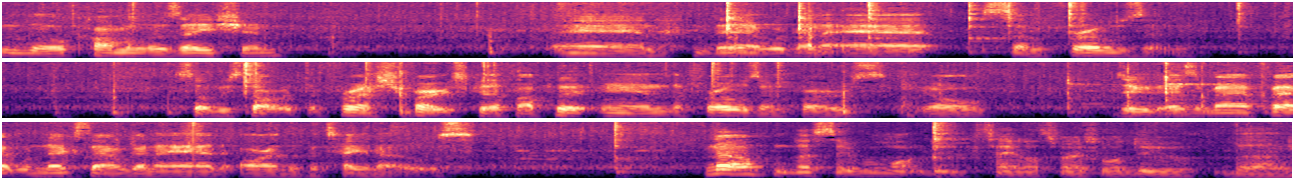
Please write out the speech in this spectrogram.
a little caramelization. And then we're going to add some frozen. So we start with the fresh first, because if I put in the frozen first, you'll do. As a matter of fact, what next thing I'm going to add are the potatoes. No, let's see, we won't do the potatoes first. We'll do the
